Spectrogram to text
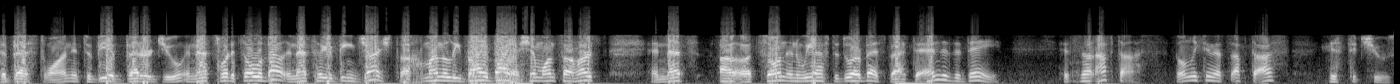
the best one and to be a better Jew, and that's what it's all about, and that's how you're being judged. bye bye. Hashem wants our hearts, and that's our tzon, and we have to do our best. But at the end of the day, it's not up to us. The only thing that's up to us is to choose.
